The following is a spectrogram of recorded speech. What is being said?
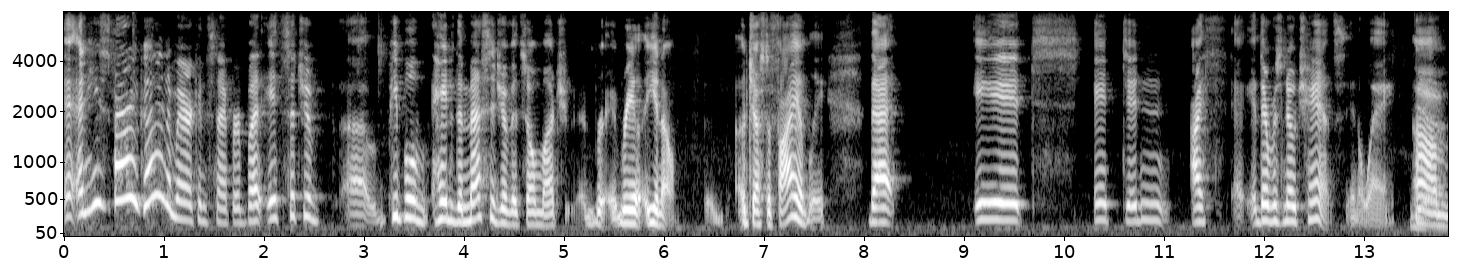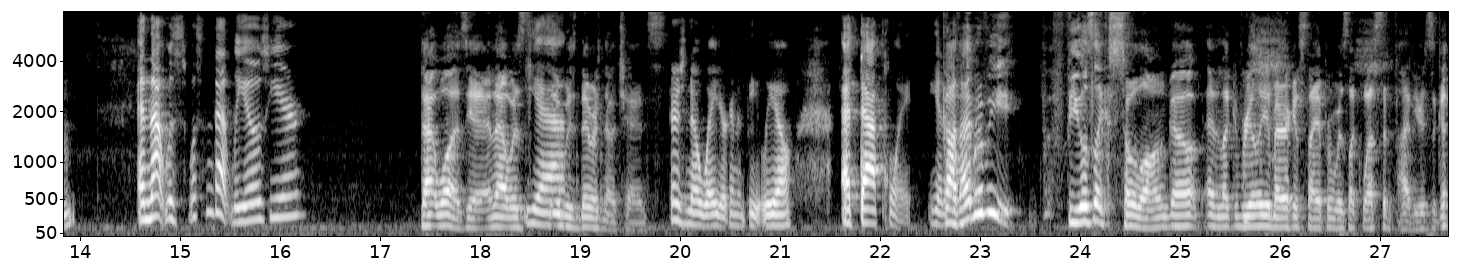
and he's very good at American Sniper, but it's such a, uh, people hated the message of it so much, re- you know, justifiably, that it, it didn't, I, there was no chance in a way. Yeah. Um, and that was, wasn't that Leo's year? That was yeah, and that was yeah. It was there was no chance. There's no way you're going to beat Leo at that point. You know? God, that movie feels like so long ago, and like really, American Sniper was like less than five years ago.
